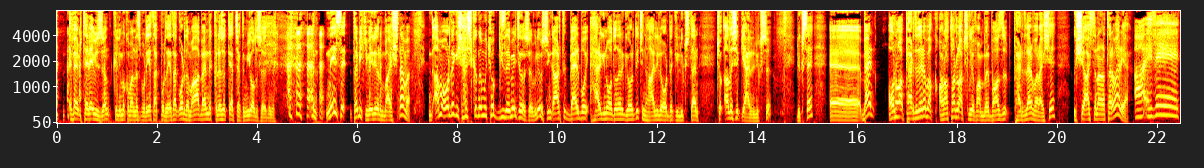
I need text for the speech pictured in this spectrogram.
efendim televizyon, klima kumandası burada, yatak burada, yatak orada mı? Aa ben de klozette yatacaktım iyi oldu söylediniz. Neyse tabii ki veriyorum bağışını ama ama oradaki şaşkınlığımı çok gizlemeye çalışıyorum biliyor musun? Çünkü artık bellboy her gün o odaları gördüğü için haliyle oradaki lüksten çok alışık yani lüksü, lükse. Ee, ben ana perdelere bak anahtarla açılıyor falan böyle bazı perdeler var Ayşe. Işığı açtığın anahtar var ya. Aa evet.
